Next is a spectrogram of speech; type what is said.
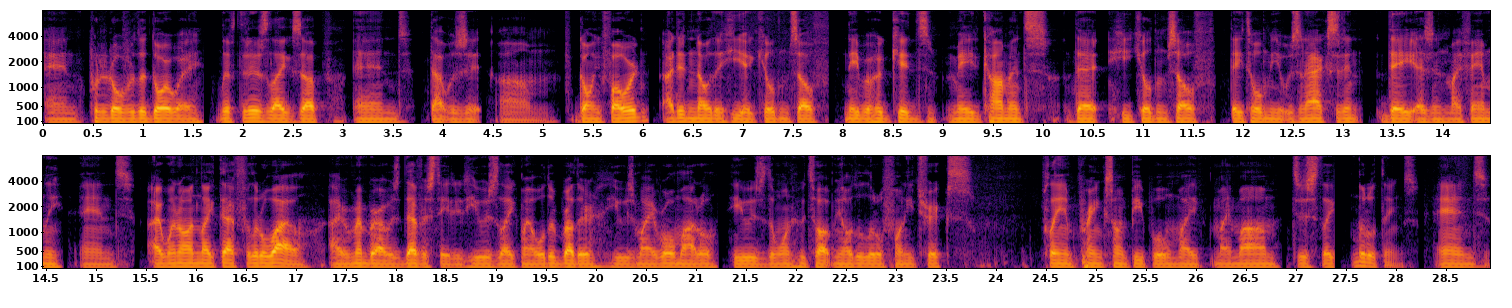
and put it over the doorway, lifted his legs up, and that was it. Um, going forward, I didn't know that he had killed himself. Neighborhood kids made comments that he killed himself. They told me it was an accident. They, as in my family. And I went on like that for a little while. I remember I was devastated. He was like my older brother. He was my role model. He was the one who taught me all the little funny tricks, playing pranks on people. My my mom, just like little things. And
